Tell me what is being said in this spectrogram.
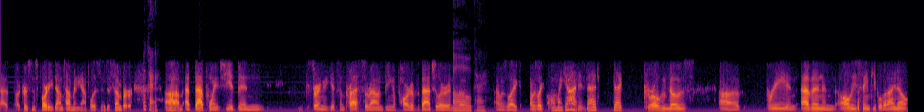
at a Christmas party downtown Minneapolis in December. Okay. Um, at that point, she had been starting to get some press around being a part of The Bachelor, and Oh, so okay. I was like, I was like, oh my God, is that that girl who knows uh, Bree and Evan and all these same people that I know?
